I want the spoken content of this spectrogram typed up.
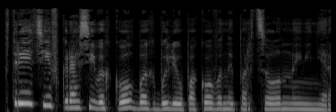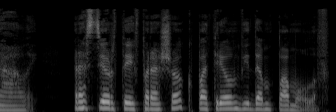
В третьей в красивых колбах были упакованы порционные минералы, растертые в порошок по трем видам помолов.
